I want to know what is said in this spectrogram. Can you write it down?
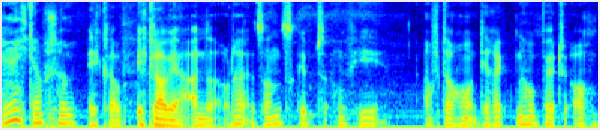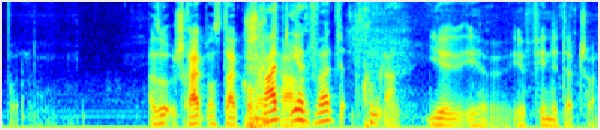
ja, ich glaube schon. ich glaube, ich glaube ja, oder? Sonst gibt es irgendwie auf der ho direkten Homepage auch. Also schreibt uns da Kommentare. Schreibt irgendwas, kommt an. ihr, ihr, ihr findet das schon.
